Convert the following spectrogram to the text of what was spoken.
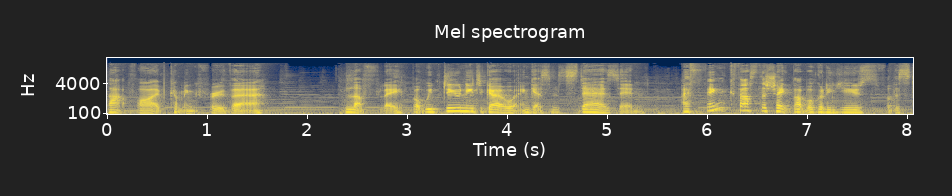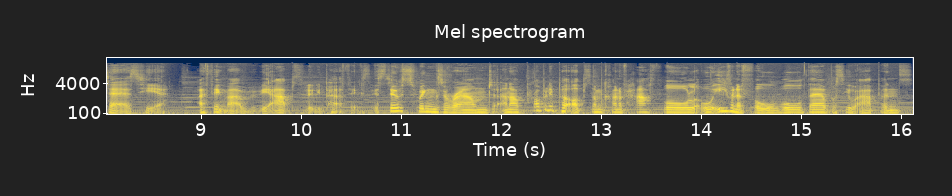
that vibe coming through there. Lovely. But we do need to go and get some stairs in. I think that's the shape that we're going to use for the stairs here. I think that would be absolutely perfect. It still swings around and I'll probably put up some kind of half wall or even a full wall there. We'll see what happens.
